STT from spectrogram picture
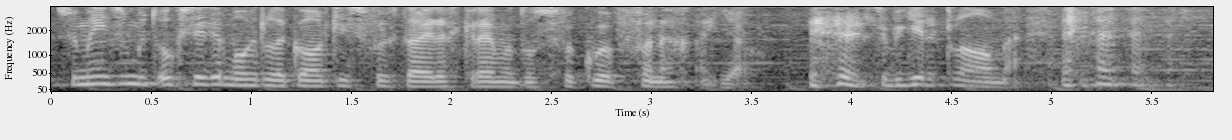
So mense moet ook seker maak dat hulle kaartjies vroegtydig kry want ons verkoop vinnig uit. Ja. so 'n bietjie reklame.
